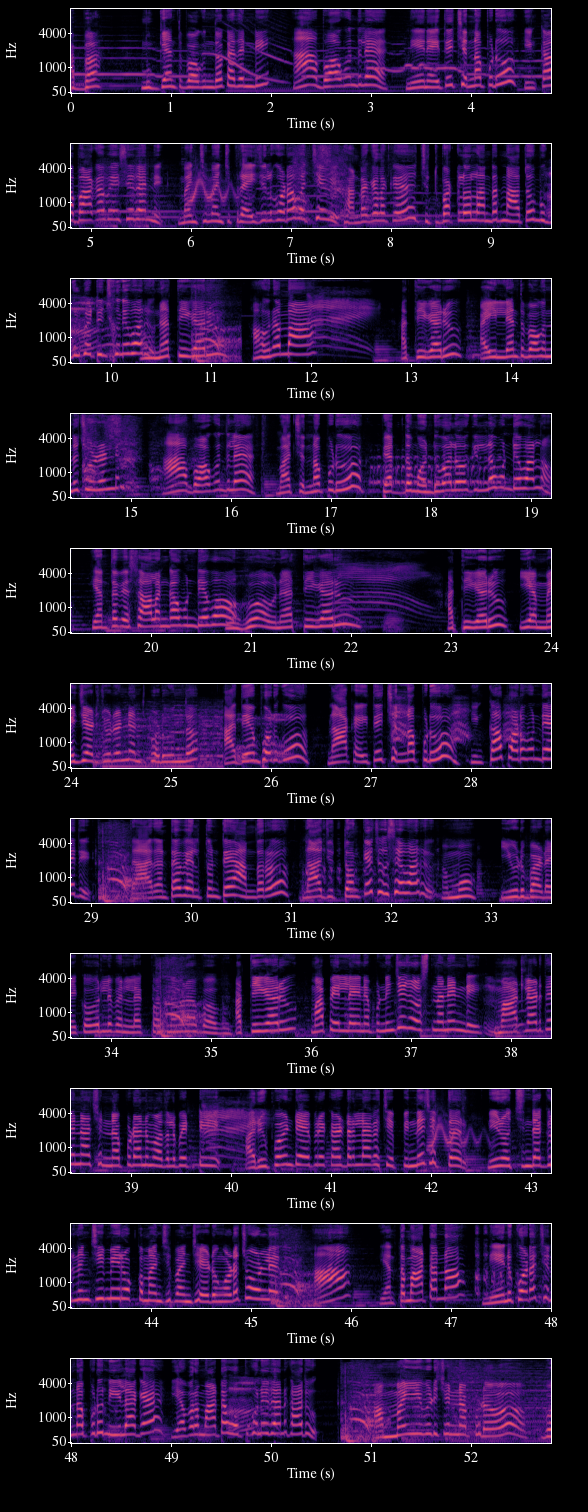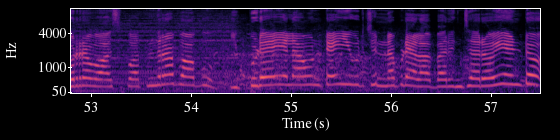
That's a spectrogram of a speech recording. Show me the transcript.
అబ్బా ముగ్గెంత బాగుందో కదండి. ఆ బాగుందిలే. నేనైతే చిన్నప్పుడు ఇంకా బాగా వేసేదాన్ని. మంచి మంచి ప్రైజులు కూడా వచ్చేవి. పండగలకే చుట్టుపక్కల వాళ్ళందరూ నాతో ముగ్గులు పెట్టించుకునేవారు. అత్తయ్య గారు అవునమ్మా. అత్తయ్య గారు ఆ ఇల్లు ఎంత బాగుందో చూడండి. ఆ బాగుందిలే. మా చిన్నప్పుడు పెద్ద మండువాలోగిల్లో ఉండేవాళ్ళం. ఎంత విశాలంగా ఉండేవో. ఓహో అవునా అత్తయ్య గారు అత్తయ్య గారు ఈ అమ్మాయి జడ చూడండి ఎంత పొడుగు ఉందో. అదేం పొడుగు? నాకైతే చిన్నప్పుడు ఇంకా పొడవుండేది దారంటా వెళ్తుంటే అందరూ నా జుట్టొంకే చూసేవారు. అమ్మో ఈవిడ బడాయి కవర్లు వినలేకపోతున్నావురా బాబు. అత్తయ్య గారు మా పెళ్ళి అయినప్పటి నుంచే చూస్తున్నానండి. మాట్లాడితే నా చిన్నప్పుడు అని మొదలుపెట్టి అరిగిపోయిన టేప్ రికార్డర్ లాగా చెప్పిందే చెప్తారు. నేను వచ్చిన దగ్గర నుంచి మీరు ఒక్క మంచి పని చేయడం కూడా చూడలేదు. ఆ? ఎంత మాట అన్నావ్? నేను కూడా చిన్నప్పుడు నీలాగే ఎవరి మాట ఒప్పుకునేదాన్ని కాదు. అమ్మాయి ఈవిడ చిన్నప్పుడు బుర్ర వాసిపోతుందిరా బాబు. ఇప్పుడే ఇలా ఉంటే ఈవిడ చిన్నప్పుడు ఎలా భరించారో ఏంటో.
